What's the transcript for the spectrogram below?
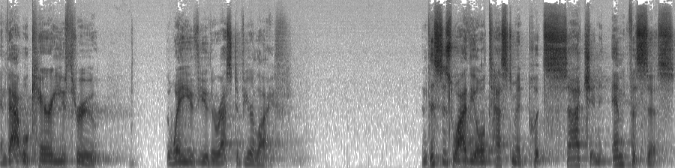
And that will carry you through the way you view the rest of your life. And this is why the Old Testament puts such an emphasis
